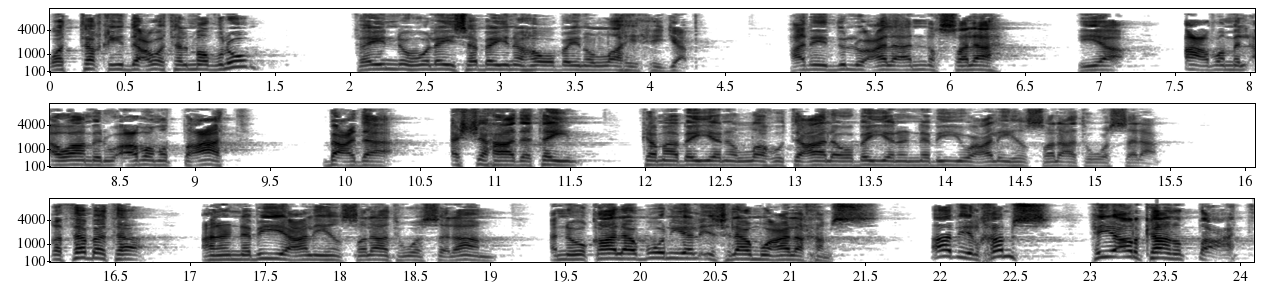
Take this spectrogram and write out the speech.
واتقي دعوة المظلوم فإنه ليس بينها وبين الله حجاب. هذا يدل على أن الصلاة هي أعظم الأوامر وأعظم الطاعات بعد الشهادتين. كما بين الله تعالى وبين النبي عليه الصلاة والسلام. قد ثبت عن النبي عليه الصلاة والسلام أنه قال بني الإسلام على خمس. هذه الخمس هي أركان الطاعات.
